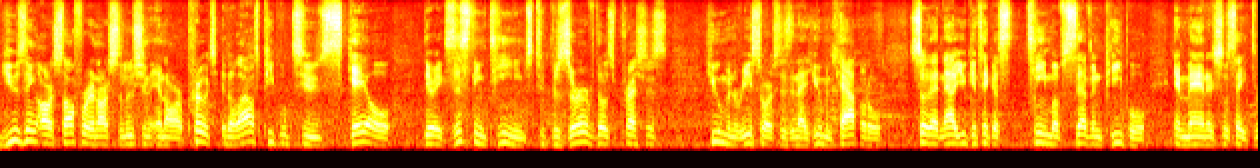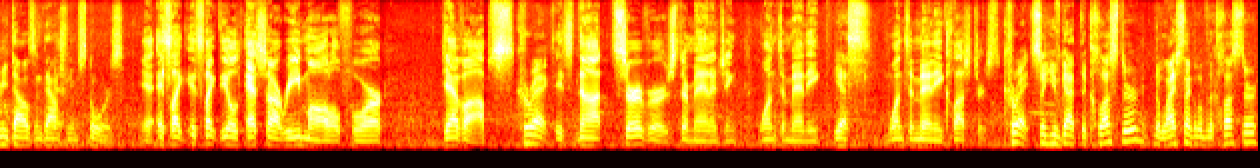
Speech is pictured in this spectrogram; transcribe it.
using our software and our solution and our approach, it allows people to scale their existing teams to preserve those precious human resources and that human capital so that now you can take a team of seven people and manage, let's say, 3,000 downstream stores. Yeah, it's like, it's like the old SRE model for DevOps. Correct. It's not servers they're managing, one-to-many. Yes. One-to-many clusters. Correct, so you've got the cluster, the lifecycle of the cluster,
